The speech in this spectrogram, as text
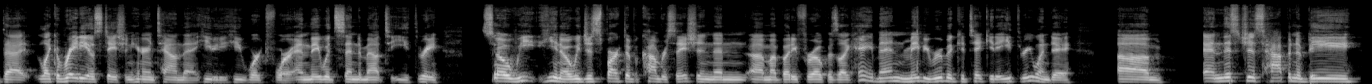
that like a radio station here in town that he he worked for, and they would send him out to E3. So we, you know, we just sparked up a conversation, and uh, my buddy Farouk was like, "Hey, man, maybe Ruben could take you to E3 one day." Um, and this just happened to be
